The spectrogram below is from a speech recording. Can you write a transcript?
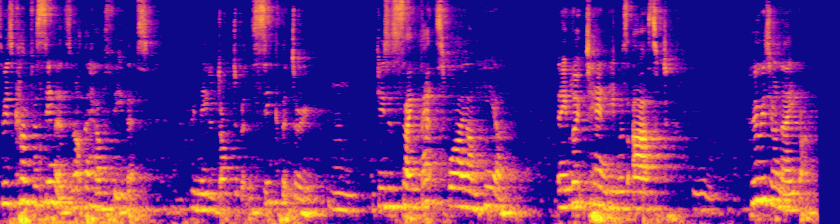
So he's come for sinners, not the healthy that's who need a doctor, but the sick that do. Mm. Jesus is saying, That's why I'm here. And in Luke 10, he was asked, Who is your neighbour?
